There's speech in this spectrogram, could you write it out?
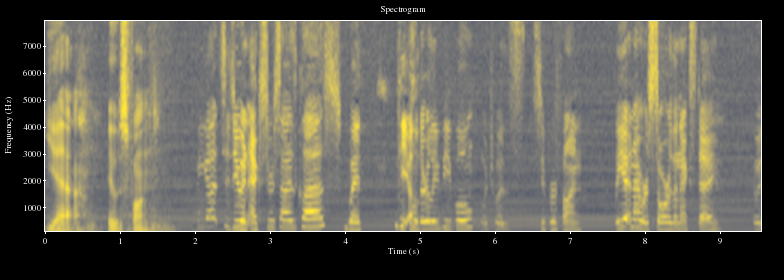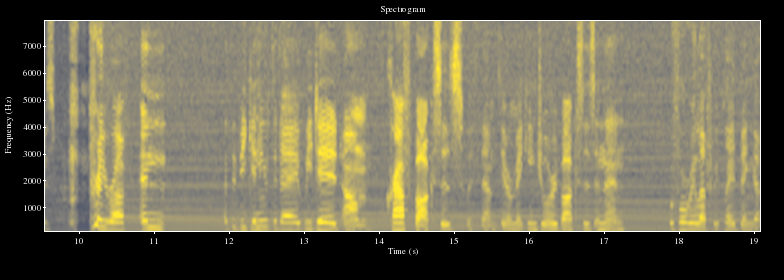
yeah, it was fun. We got to do an exercise class with the elderly people, which was super fun. Leah and I were sore the next day. It was pretty rough. And at the beginning of the day, we did um, craft boxes with them. They were making jewelry boxes, and then before we left, we played bingo.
